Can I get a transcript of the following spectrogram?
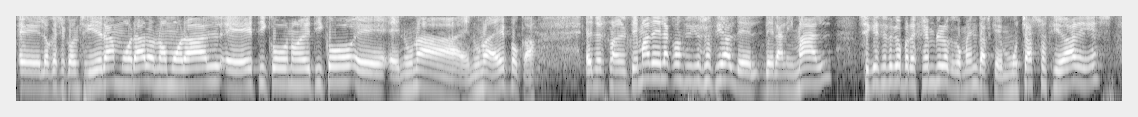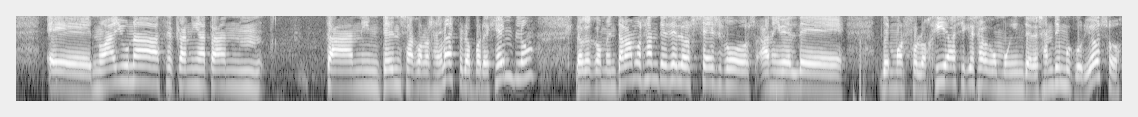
eh, lo que se considera moral o no moral, eh, ético o no ético eh, en, una, en una época. Entonces, con el tema de la concepción social del, del animal, sí que es cierto que, por ejemplo, lo que comentas, que en muchas sociedades no hay una cercanía tan tan intensa con los animales, pero por ejemplo, lo que comentábamos antes de los sesgos a nivel de, morfología sí que es algo muy interesante y muy curioso,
